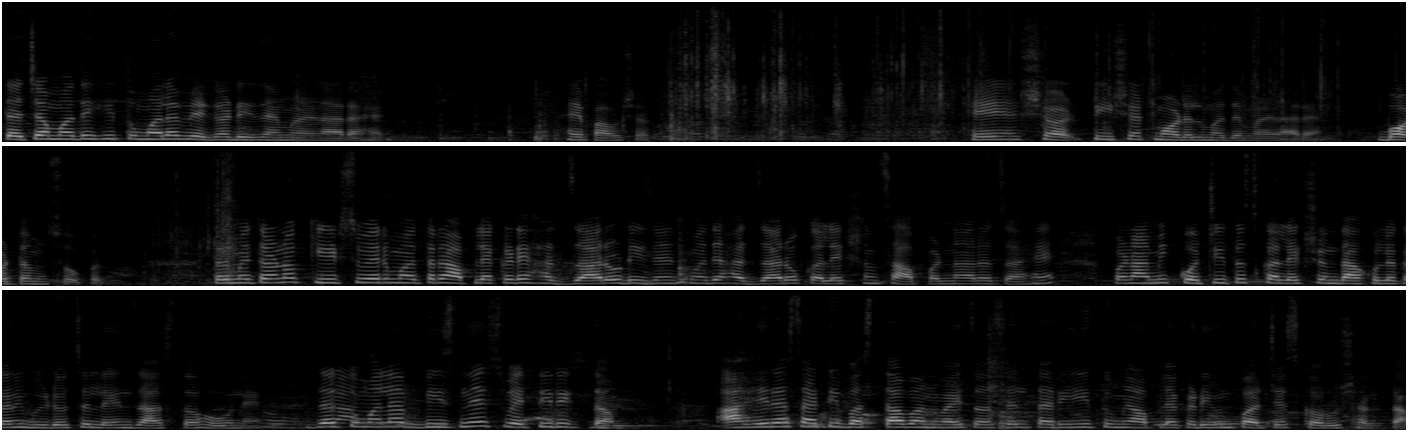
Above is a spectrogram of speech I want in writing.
त्याच्यामध्येही तुम्हाला वेगळा डिझाईन मिळणार आहे. हे पाहू शकता. हे शर्ट टी शर्ट मॉडेलमध्ये मिळणार आहे बॉटमसोबत तर मित्रांनो किड्सवेअर मात्र आपल्याकडे हजारो डिझाईन्समध्ये हजारो कलेक्शन सापडणारच आहे. पण आम्ही क्वचितच कलेक्शन दाखवलं कारण व्हिडिओचं लेन जास्त होऊ नये. जर तुम्हाला बिझनेस व्यतिरिक्त आहेरासाठी बस्ता बनवायचा असेल तरीही तुम्ही आपल्याकडे येऊन परचेस करू शकता.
